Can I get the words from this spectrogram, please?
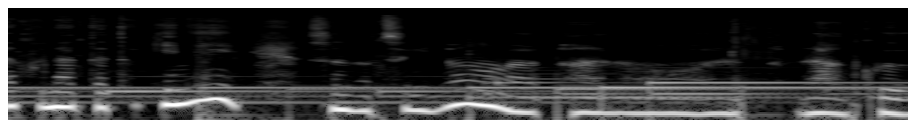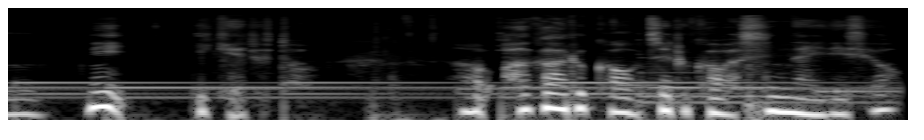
亡くなった時にその次のあのランクに行けると。上がるか落ちるかは知んないですよ。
